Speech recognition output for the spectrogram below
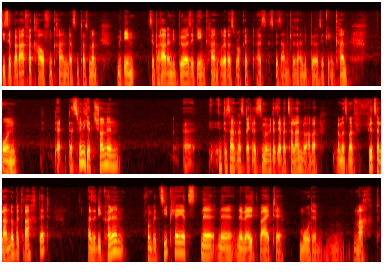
die separat verkaufen kann, dass, dass man mit denen separat an die Börse gehen kann oder das Rocket als, als Gesamtes an die Börse gehen kann. Und das finde ich jetzt schon einen äh, interessanten Aspekt. Das ist immer wieder sehr bei Zalando, aber wenn man es mal für Zalando betrachtet, also die können vom Prinzip her jetzt eine, eine, eine weltweite Modemacht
